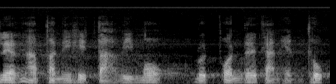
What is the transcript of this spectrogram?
เรียกอัปปนิหิตาวิโมกหลุดพ้นด้วยการเห็นทุกข์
